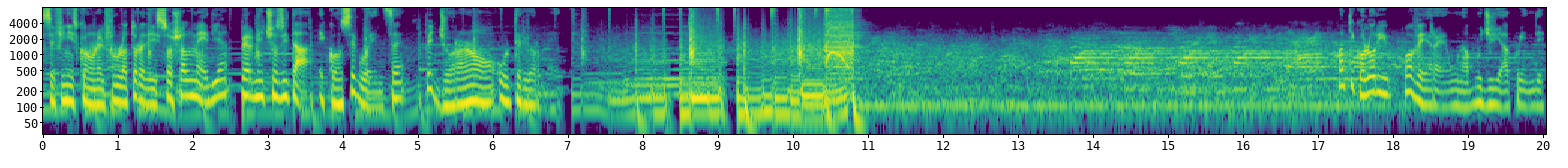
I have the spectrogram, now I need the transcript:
Se finiscono nel frullatore dei social media, perniciosità e conseguenze peggiorano ulteriormente. Quanti colori può avere una bugia quindi?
